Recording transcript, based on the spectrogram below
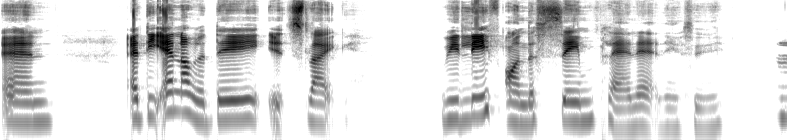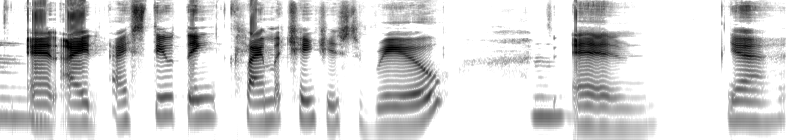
And at the end of the day, it's like we live on the same planet, you see. Mm. And I, I still think climate change is real. Mm. And yeah.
